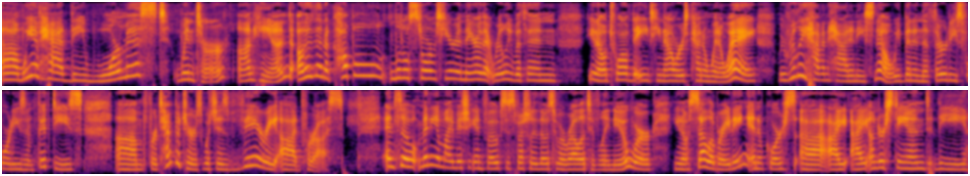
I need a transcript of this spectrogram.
um, we have had the warmest winter on hand, other than a couple little storms here and there that really within, you know, 12 to 18 hours kind of went away. We really haven't had any snow. We've been in the 30s, 40s, and 50s um, for temperatures, which is very odd for us. And so many of my Michigan folks, especially those who are relatively new, were, you know, celebrating. And of course, uh, I, I understand the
